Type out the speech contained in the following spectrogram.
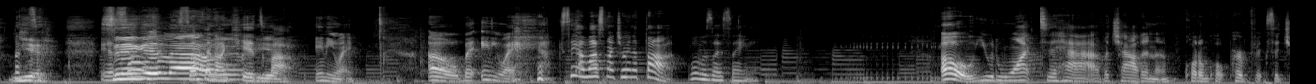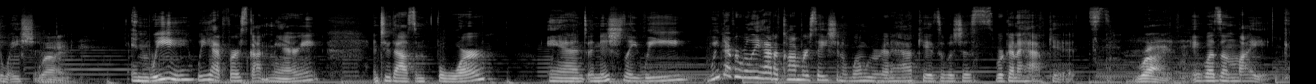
Yeah. Yeah, Sing it loud. Something on Kidz Yeah. Bop. Anyway. Oh, but anyway. See, I lost my train of thought. What was I saying? Oh, you would want to have a child in a quote unquote perfect situation. Right. And we we had first gotten married in 2004 and initially we we never really had a conversation of when we were going to have kids. It was just we're going to have kids. Right. It wasn't like,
